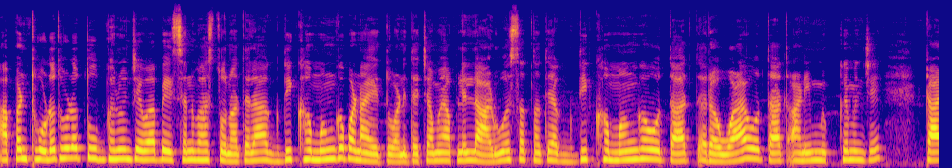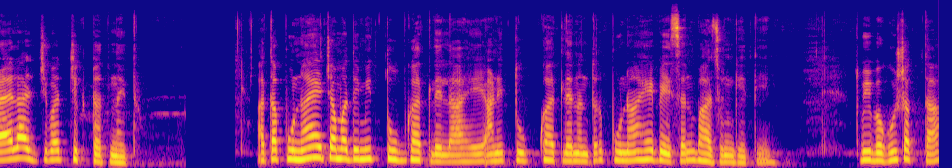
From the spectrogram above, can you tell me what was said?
आपण थोडं थोडं तूप घालून जेव्हा बेसन भाजतो ना त्याला अगदी खमंगपणा येतो आणि त्याच्यामुळे आपले लाडू असतात ना ते अगदी खमंग होतात रवाळ होतात आणि मुख्य म्हणजे टाळ्याला अजिबात चिकटत नाहीत. आता पुन्हा याच्यामध्ये मी तूप घातलेलं आहे आणि तूप घातल्यानंतर पुन्हा हे बेसन भाजून घेते. तुम्ही बघू शकता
